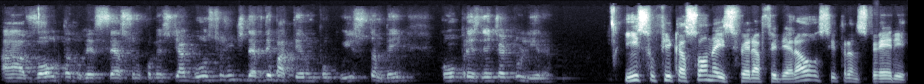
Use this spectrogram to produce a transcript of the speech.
A volta do recesso no começo de agosto, a gente deve debater um pouco isso também com o presidente Arthur Lira. Isso fica só na esfera federal ou se transfere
